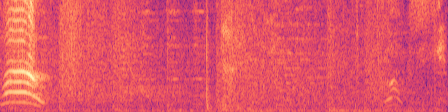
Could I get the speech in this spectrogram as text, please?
Whoa! Oh, shit!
